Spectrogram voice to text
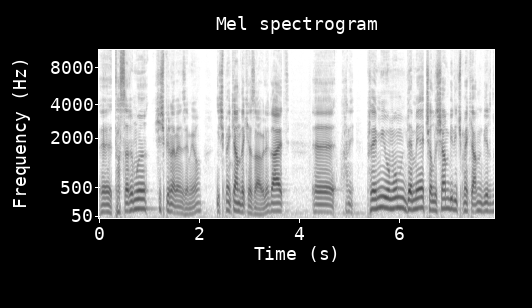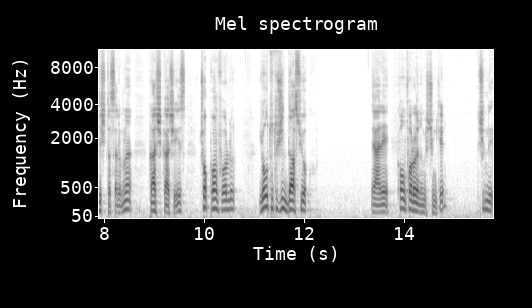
E, tasarımı hiçbirine benzemiyor. İç mekan da keza öyle. Gayet e, hani premiumum demeye çalışan bir iç mekan, bir dış tasarımla karşı karşıyayız. Çok konforlu. Yol tutuş iddiası yok. Yani Konfor oynamış çünkü. şimdi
